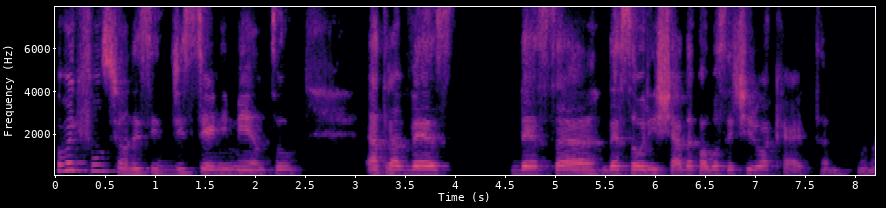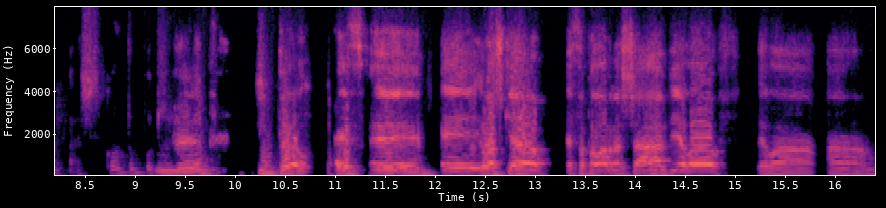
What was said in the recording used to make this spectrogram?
Como é que funciona esse discernimento através dessa, dessa orixá da qual você tirou a carta, Mana Paty. Conta um pouquinho. Né? Então, é, é, é, eu acho que a, essa palavra-chave, ela, ela ah,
